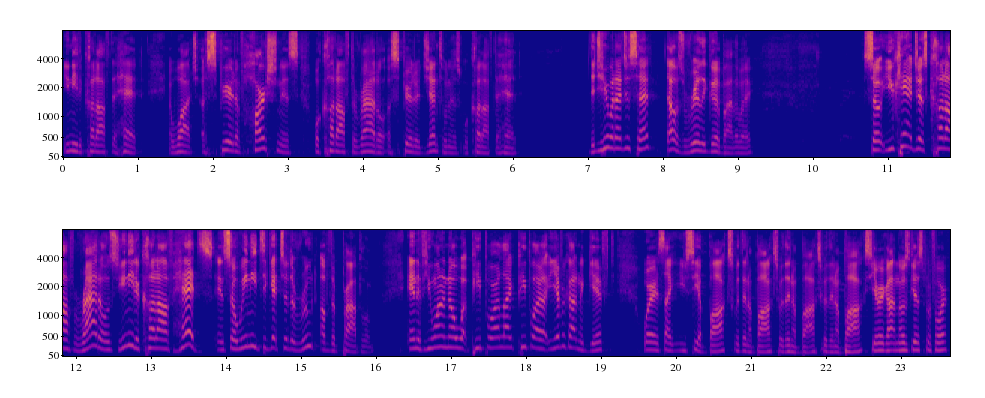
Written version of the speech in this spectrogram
You need to cut off the head. And watch, a spirit of harshness will cut off the rattle. A spirit of gentleness will cut off the head. Did you hear what I just said? That was really good, by the way. So you can't just cut off rattles, you need to cut off heads. And so we need to get to the root of the problem. And if you want to know what people are like, people are like, you ever gotten a gift where it's like you see a box within a box within a box within a box? You ever gotten those gifts before?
